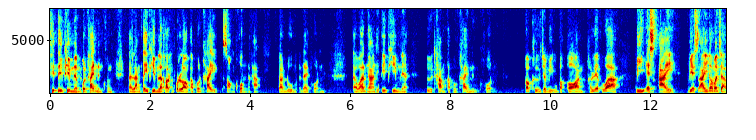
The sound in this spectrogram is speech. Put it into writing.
ที่ตีพิมพ์เนี่ยคนไข้หนึ่งคน แต่หลังตีพิมพ์แล้วเขาทดลองกับคนไข้อีกสองคนนะครับ ก็ดูมันได้ผล แต่ว่างานที่ตีพิมพ์เนี่ยคือทำกับคนไข้หนึ่งคน ก็คือจะมีอุปกรณ์เขาเรียกว่า BSI BSI ย่อมาจาก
